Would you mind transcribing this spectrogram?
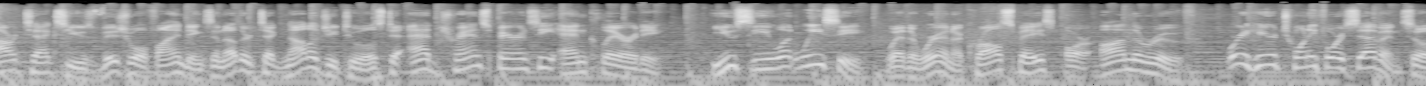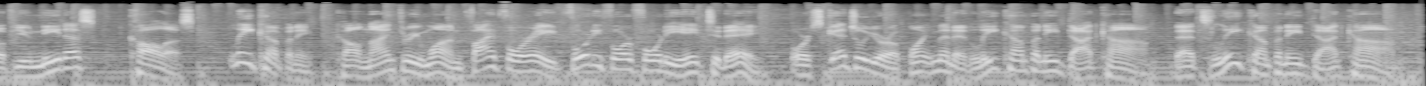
Our techs use visual findings and other technology tools to add transparency and clarity. You see what we see, whether we're in a crawl space or on the roof. We're here 24 7, so if you need us, call us. Lee Company. Call 931 548 4448 today or schedule your appointment at leecompany.com. That's leecompany.com.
